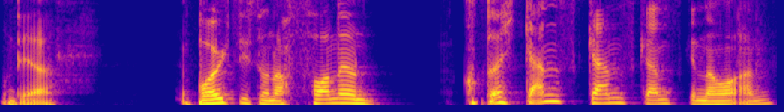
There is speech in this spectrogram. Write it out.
Und er beugt sich so nach vorne und guckt euch ganz, ganz, ganz genau an.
